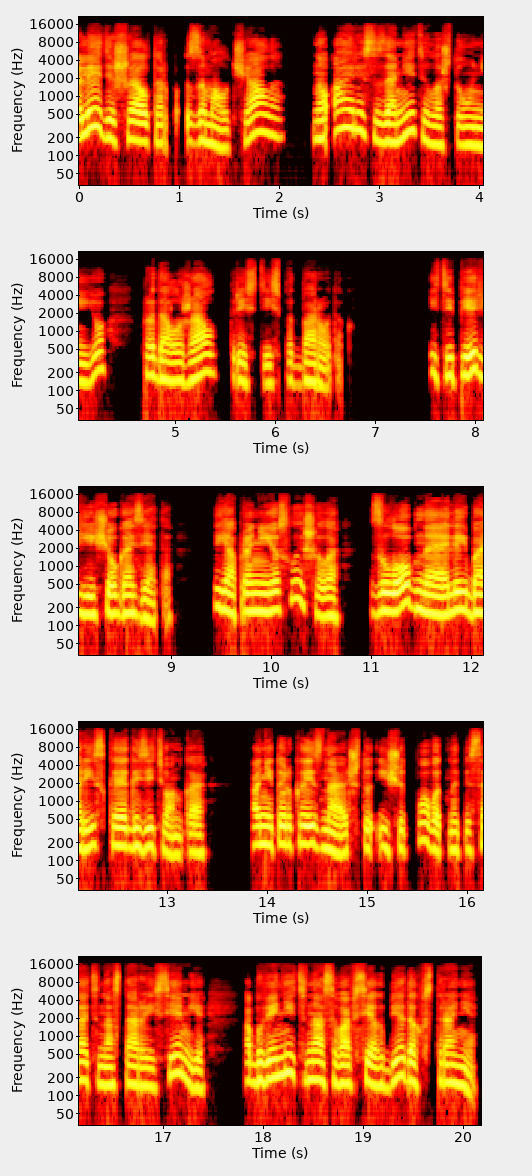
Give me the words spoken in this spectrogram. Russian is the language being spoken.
Леди Шелтерп замолчала, но Айрис заметила, что у нее продолжал трястись подбородок. И теперь еще газета — я про нее слышала. Злобная лейбористская газетенка. Они только и знают, что ищут повод написать на старые семьи, обвинить нас во всех бедах в стране.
